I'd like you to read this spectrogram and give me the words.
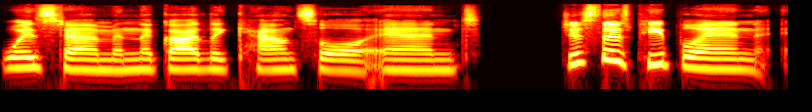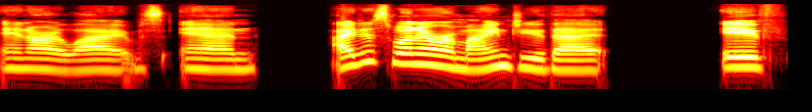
wisdom and the godly counsel and just those people in in our lives and i just want to remind you that if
